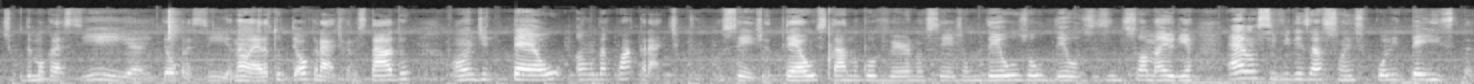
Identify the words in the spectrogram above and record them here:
tipo democracia e teocracia. Não, era tudo teocrático, era um estado onde Tel anda com a crática. Ou seja, Tel está no governo, ou seja, um deus ou deuses, em sua maioria eram civilizações politeístas.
